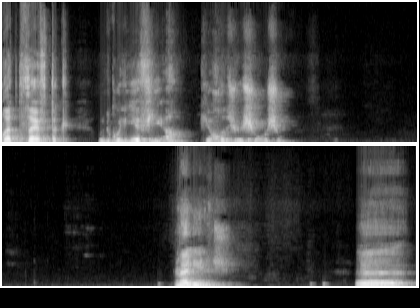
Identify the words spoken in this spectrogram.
بغات تصيفطك وتقول لي فئة كيخرجوا يشوشوا ما عليناش أه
